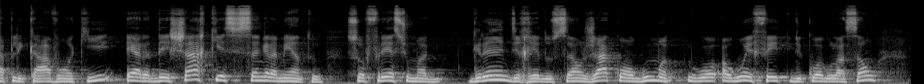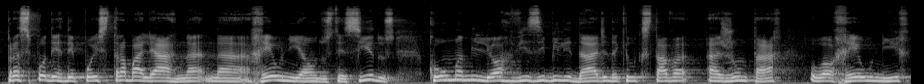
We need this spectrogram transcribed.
aplicavam aqui era deixar que esse sangramento sofresse uma grande redução, já com alguma, algum efeito de coagulação, para se poder depois trabalhar na, na reunião dos tecidos com uma melhor visibilidade daquilo que estava a juntar ou a reunir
